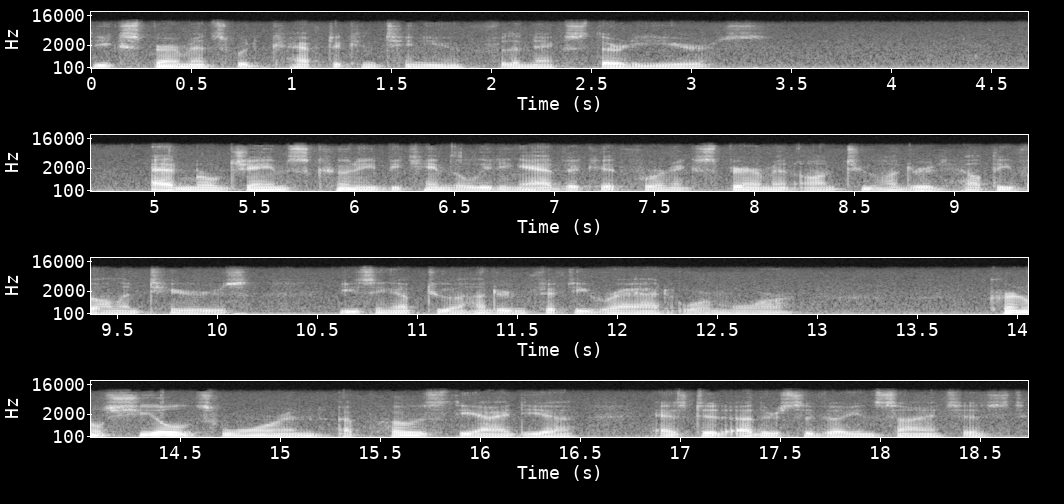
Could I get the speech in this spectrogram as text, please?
The experiments would have to continue for the next 30 years. Admiral James Cooney became the leading advocate for an experiment on 200 healthy volunteers using up to 150 rad or more. Colonel Shields Warren opposed the idea, as did other civilian scientists.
